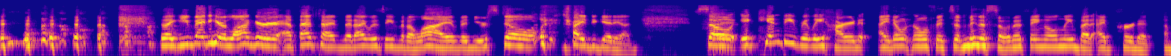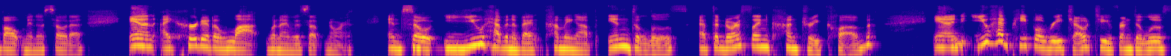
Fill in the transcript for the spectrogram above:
like you've been here longer at that time than I was even alive, and you're still trying to get in. So right. it can be really hard. I don't know if it's a Minnesota thing only, but I've heard it about Minnesota. And I heard it a lot when I was up north. And so mm-hmm. you have an event coming up in Duluth at the Northland Country Club. And mm-hmm. you had people reach out to you from Duluth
